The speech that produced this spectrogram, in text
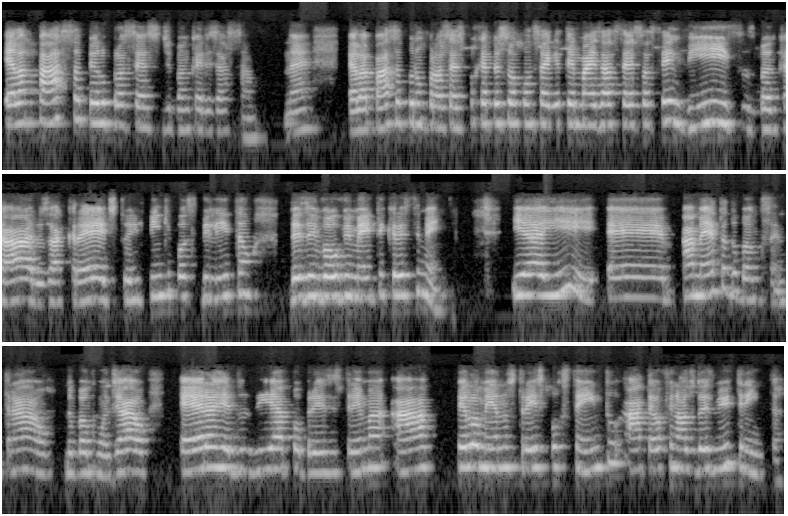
ela passa pelo processo de bancarização né? Ela passa por um processo porque a pessoa consegue ter mais acesso a serviços bancários, a crédito, enfim, que possibilitam desenvolvimento e crescimento. E aí, é, a meta do Banco Central, do Banco Mundial, era reduzir a pobreza extrema a pelo menos 3% até o final de 2030.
